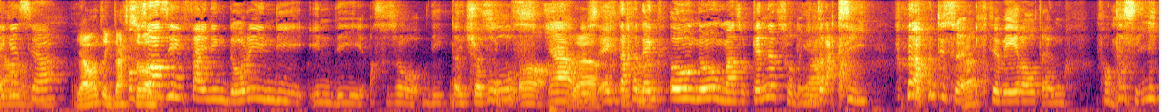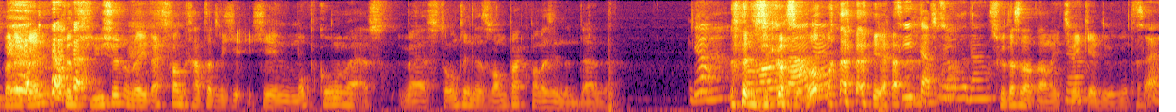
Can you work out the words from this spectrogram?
I guess, ja. Ja, want ik dacht Of zo van... zoals in Finding Dory, in die, in die als ze zo, die Die touchpools. touchpool, oh. ja, Ja. dus echt dat je denkt, oh no, maar zo ken je het, zo de Ja. interactie tussen Ja. echte wereld en fantasie. But again, confusion, omdat ik dacht van, gaat er ge- geen mop komen met, met stront in de zandbak, maar dat is in de derde. Ja, dus ik was zo, oh. ja. zie dat zo gedaan? Het is goed dat ze dat dan niet twee Ja. keer doen, weet je. ja.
